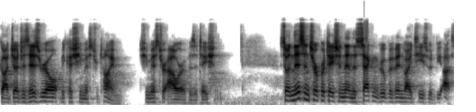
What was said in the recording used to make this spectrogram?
God judges Israel because she missed her time, she missed her hour of visitation. So, in this interpretation, then, the second group of invitees would be us,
